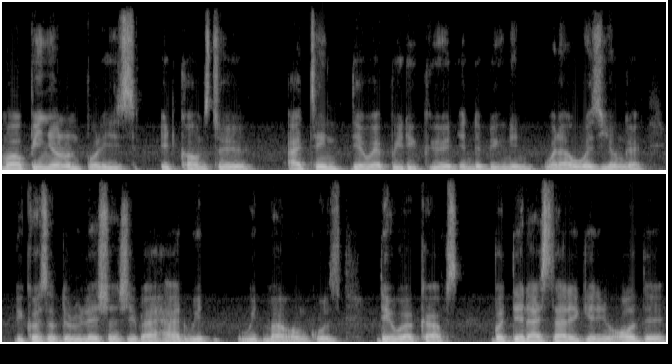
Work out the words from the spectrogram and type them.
My opinion on police, it comes to, I think they were pretty good in the beginning when I was younger because of the relationship I had with, with my uncles. They were cops. But then I started getting older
